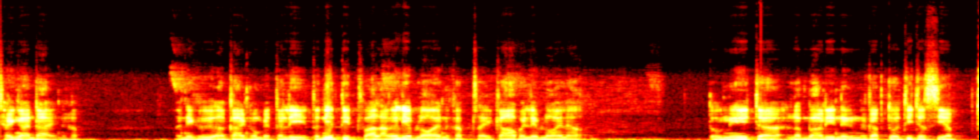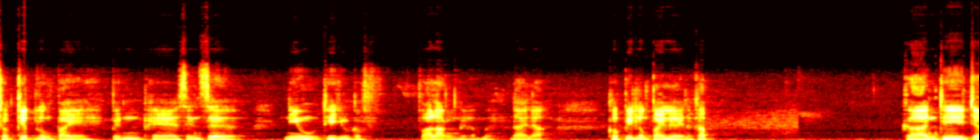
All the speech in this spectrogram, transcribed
ใช้งานได้นะครับ อันนี้คืออาการของแบตเตอรี่ ตัวนี้ติดฝาหลังให้เรียบร้อยนะครับ ใส่กาวไปเรียบร้อยแล้ว ตรงนี้จะลำบากนิดหนึ่งนะครับ ตัวที่จะเสียบช็อคเก็ตลงไปเป็นแพรเซนเซอร์ นิ้วที่อยู่กับฝาหลังนะครับได้แล้ว ก็ปิดลงไปเลยนะครับ การที่จะ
